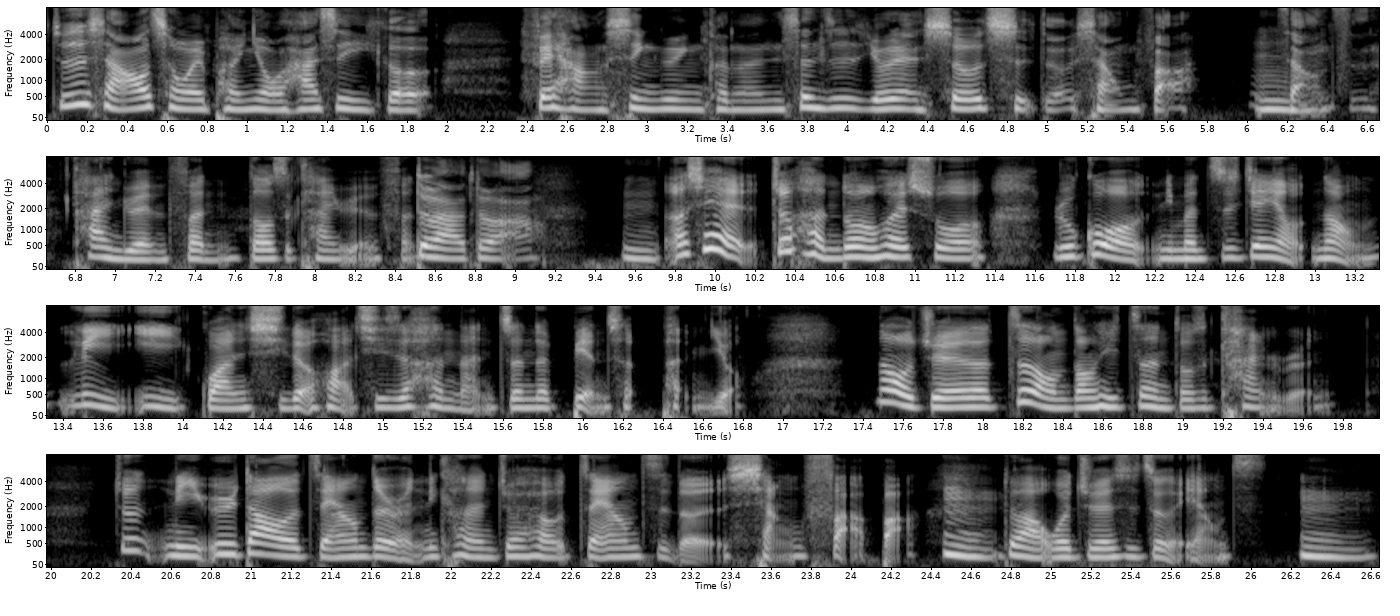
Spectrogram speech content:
就是想要成为朋友，它是一个。非常幸运，可能甚至有点奢侈的想法，嗯、这样子看缘分，都是看缘分。对啊，对啊，嗯，而且就很多人会说，如果你们之间有那种利益关系的话，其实很难真的变成朋友。那我觉得这种东西真的都是看人，就你遇到了怎样的人，你可能就会有怎样子的想法吧。嗯，对啊，我觉得是这个样子。嗯，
